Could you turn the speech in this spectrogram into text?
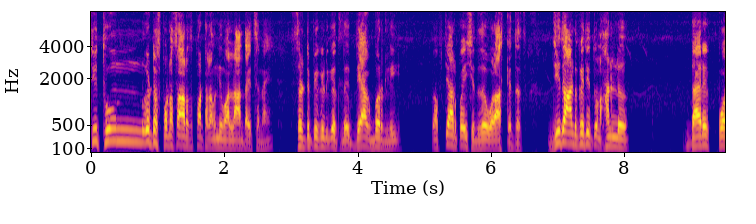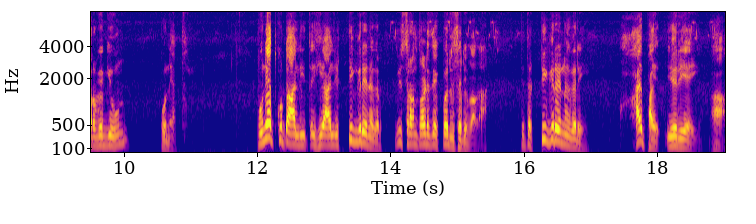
तिथून घटस्फोटाचा अर्ज पाठवला म्हणजे मला नांदायचं नाही. सर्टिफिकेट घेतलं बॅग भरली. चार पैसे जवळ असतातच. जी दांडकं तिथून हाणलं. डायरेक्ट पोरग घेऊन पुण्यात. पुण्यात कुठं आली तर ही आली टिंगरे नगर विश्रांतवाड्याचा एक परिसर आहे बघा. तिथं टिंगरे नगर आहे. हाय फाय एरिया आहे. हा.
